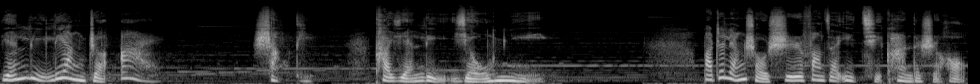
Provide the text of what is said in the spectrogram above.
眼里亮着爱。上帝，他眼里有你。”把这两首诗放在一起看的时候，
